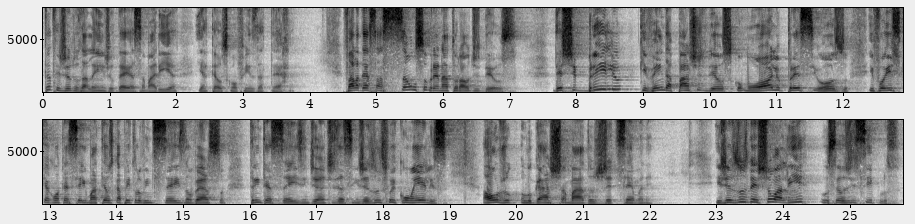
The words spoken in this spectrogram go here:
tanto em Jerusalém, Judéia, Samaria e até os confins da terra. Fala dessa ação sobrenatural de Deus, deste brilho que vem da parte de Deus como óleo precioso. E foi isso que aconteceu em Mateus capítulo 26, no verso 36 em diante, diz assim: Jesus foi com eles a um lugar chamado Getsemane. E Jesus deixou ali os seus discípulos.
